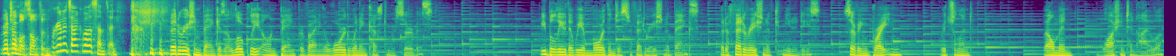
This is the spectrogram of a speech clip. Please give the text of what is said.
we're gonna talk about something. we're gonna talk about something. Federation Bank is a locally owned bank providing award winning customer service. We believe that we are more than just a federation of banks, but a federation of communities, serving Brighton, Richland, Wellman, Washington, Iowa.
